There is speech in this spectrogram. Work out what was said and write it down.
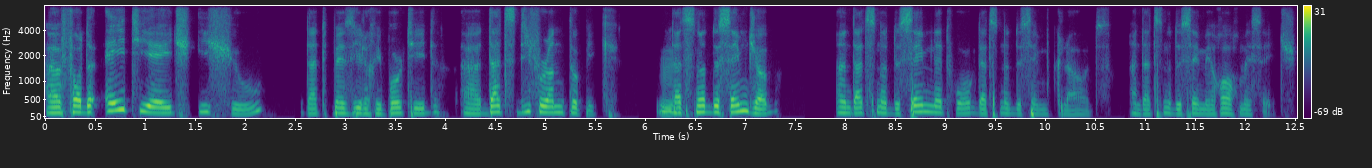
uh, for the ATH issue that Basil reported, uh, that's different topic. Mm. That's not the same job, and that's not the same network, that's not the same cloud, and that's not the same error message.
